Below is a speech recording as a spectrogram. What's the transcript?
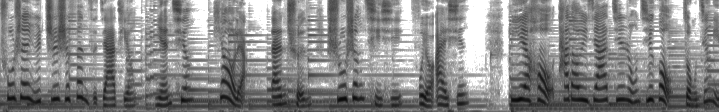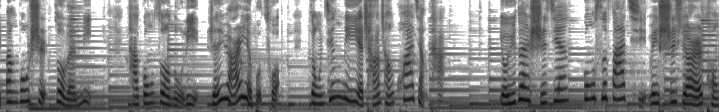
出身于知识分子家庭，年轻、漂亮、单纯、书生气息，富有爱心。毕业后，他到一家金融机构总经理办公室做文秘。他工作努力，人缘也不错，总经理也常常夸奖他。有一段时间，公司发起为失学儿童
